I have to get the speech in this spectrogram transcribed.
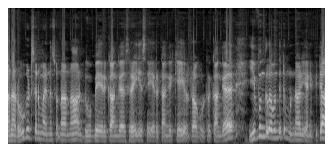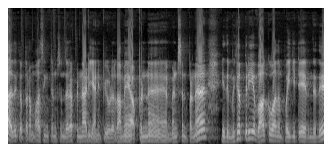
ஆனால் ரோஹித் சர்மா என்ன சொன்னார்னா டூபே இருக்காங்க ஸ்ரேயஸ் இருக்காங்க இருக்காங்க கேஎல் ராகுல் இருக்காங்க. இவங்களை வந்துட்டு முன்னாடி அனுப்பிட்டு அதுக்கப்புறம் வாஷிங்டன் சுந்தரை பின்னாடி அனுப்பி விடலாமே அப்படின்னு மென்ஷன் பண்ண இது மிகப்பெரிய வாக்குவாதம் போய்கிட்டே இருந்தது.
